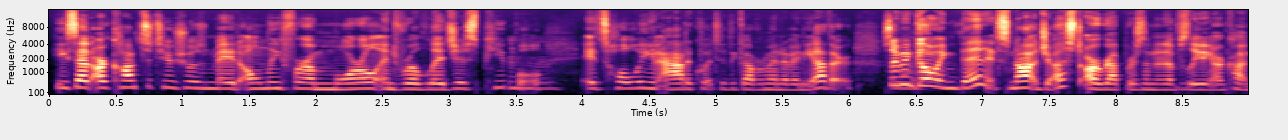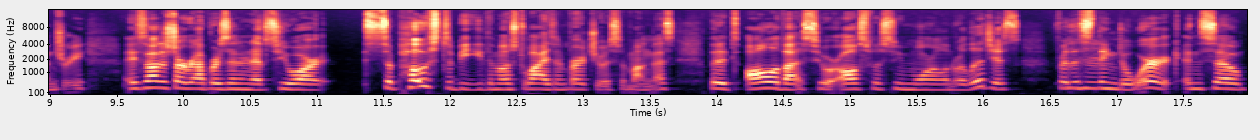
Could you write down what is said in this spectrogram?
he said our constitution was made only for a moral and religious people. Mhm. It's wholly inadequate to the government of any other. So I mean, Yeah. going then, it's not just our representatives leading our country. It's not just our representatives who are supposed to be the most wise and virtuous among us, but it's all of us who are all supposed to be moral and religious for this Mhm. thing to work. And so,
